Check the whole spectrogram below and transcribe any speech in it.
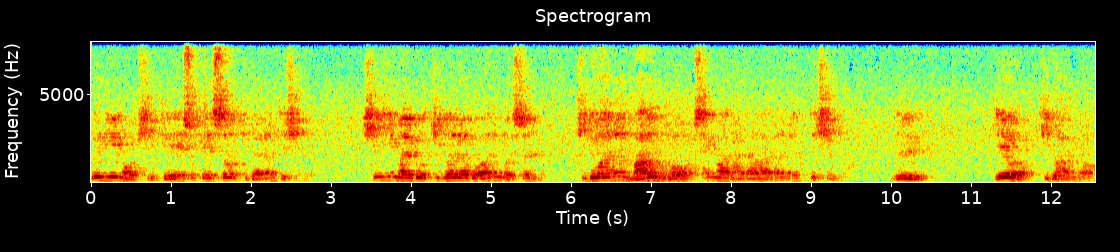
끊임없이 계속해서 기도하라는 뜻입니다. 쉬지 말고 기도하라고 하는 것은 기도하는 마음으로 생활하라라는 뜻입니다. 늘 깨어 기도하며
